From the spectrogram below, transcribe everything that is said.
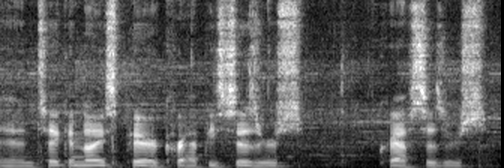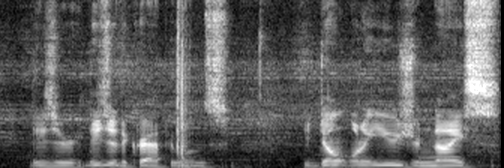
And take a nice pair of crappy scissors, craft scissors. These are these are the crappy ones. You don't want to use your nice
